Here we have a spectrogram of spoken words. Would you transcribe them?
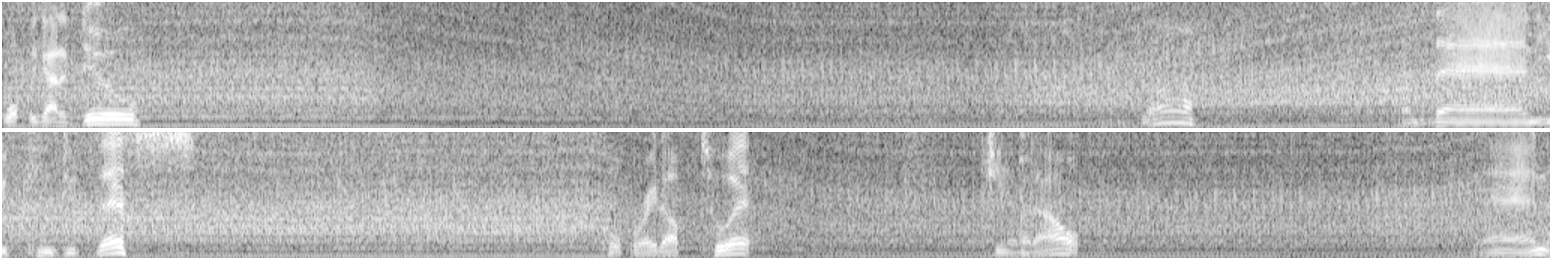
what we got to do. There we go. And then you can do this. Pull right up to it. Jam it out. And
